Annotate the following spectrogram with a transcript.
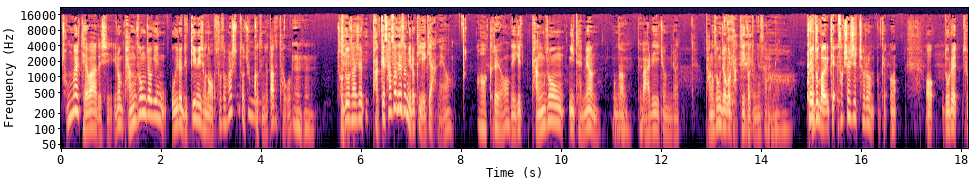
정말 대화하듯이 이런 방송적인 오히려 느낌이 저는 없어서 훨씬 더 좋거든요. 따뜻하고. 음흠. 저도 사실 밖에 사석에서는 이렇게 얘기 안 해요. 아, 그래요? 이게 방송이 되면 뭔가 네, 네. 말이 좀 이런 방송적으로 바뀌거든요, 사람이. 아, 저도 막 이렇게 석철 씨처럼 이렇게 어, 어 노래 두,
